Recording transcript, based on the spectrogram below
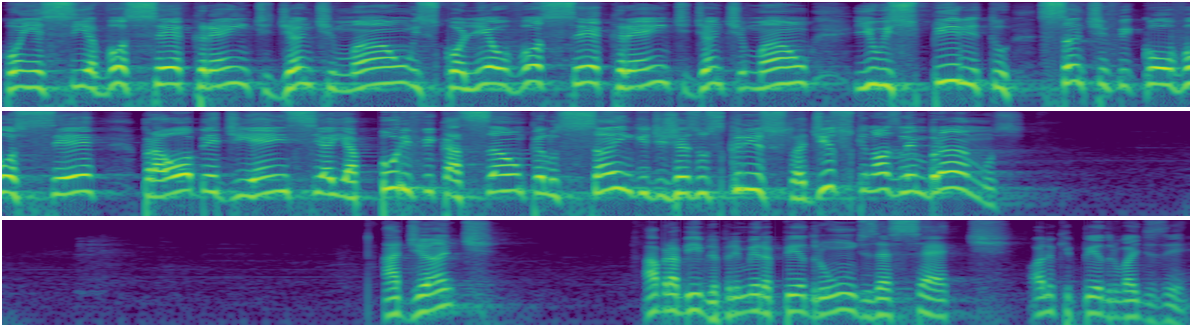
conhecia você, crente, de antemão, escolheu você, crente, de antemão, e o Espírito santificou você para a obediência e a purificação pelo sangue de Jesus Cristo. É disso que nós lembramos. Adiante, abra a Bíblia, 1 Pedro 1, 17. Olha o que Pedro vai dizer.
